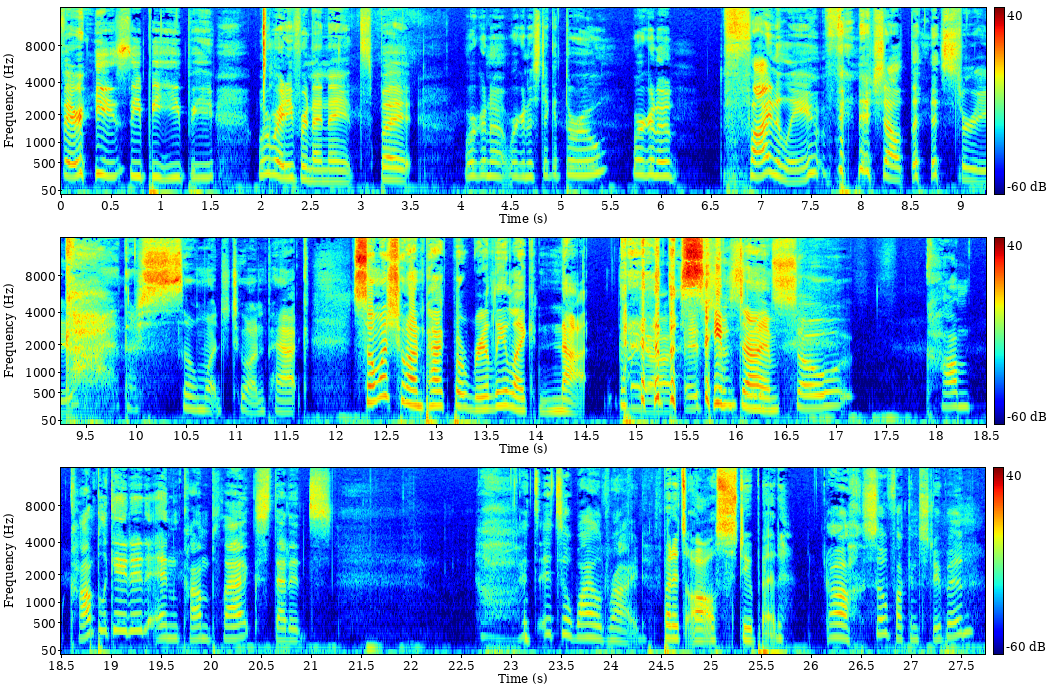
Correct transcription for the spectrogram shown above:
Very CPEP. We're ready for nine nights, but we're gonna we're gonna stick it through. We're gonna finally finish out the history. God, There's so much to unpack, so much to unpack, but really like not at the it's same just- time. It's so com- complicated and complex that it's it's it's a wild ride. But it's all stupid. Oh, so fucking stupid.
